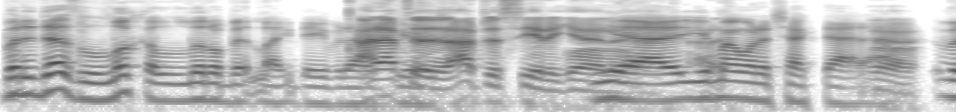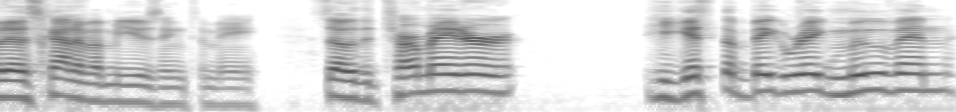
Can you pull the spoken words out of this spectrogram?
But it does look a little bit like David Hyde I'd have Pierce. to, I have to see it again. yeah, you might want to check that out. But it was kind of amusing to me. So the Terminator, he gets the big rig moving,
